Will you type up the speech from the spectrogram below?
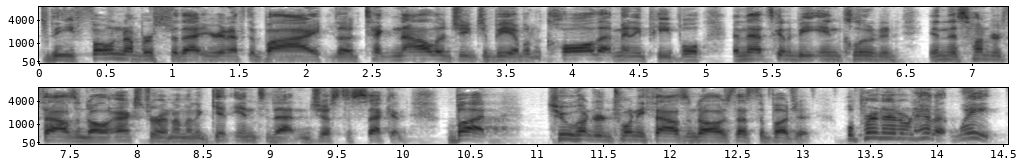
the phone numbers for that. You're going to have to buy the technology to be able to call that many people. And that's going to be included in this $100,000 extra. And I'm going to get into that in just a second. But $220,000, that's the budget. Well, Brent, I don't have it. Wait,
